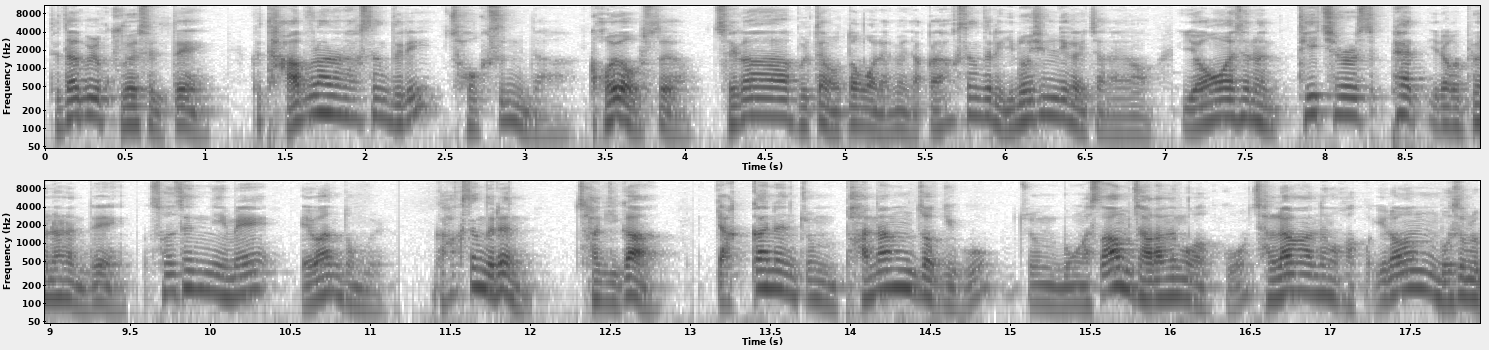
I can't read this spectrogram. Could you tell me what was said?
대답을 구했을 때 그 답을 하는 학생들이 적습니다. 거의 없어요. 제가 볼 때는 어떤 거냐면 약간 학생들은 이런 심리가 있잖아요. 영어에서는 teacher's pet이라고 표현하는데 선생님의 애완동물. 그러니까 학생들은 자기가 약간은 좀 반항적이고 좀 뭔가 싸움 잘하는 것 같고 잘 나가는 것 같고 이런 모습을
